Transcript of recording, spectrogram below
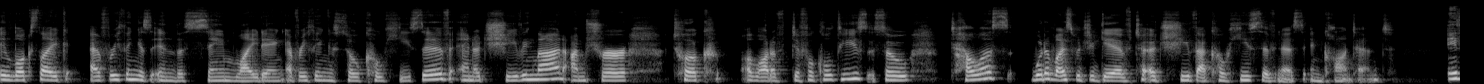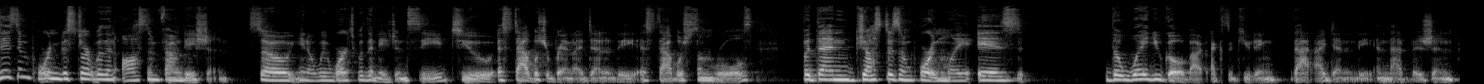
it looks like everything is in the same lighting, everything is so cohesive, and achieving that, I'm sure, took a lot of difficulties. So, tell us what advice would you give to achieve that cohesiveness in content? It is important to start with an awesome foundation. So, you know, we worked with an agency to establish a brand identity, establish some rules, but then just as importantly is the way you go about executing that identity and that vision.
